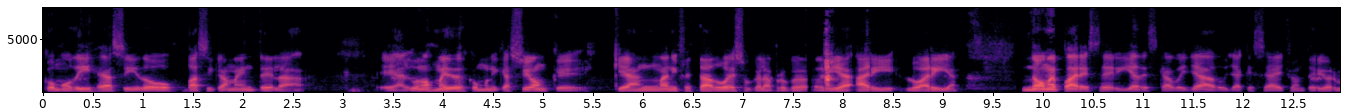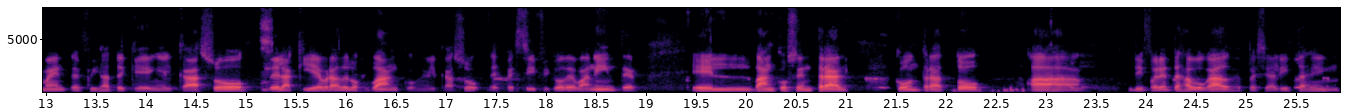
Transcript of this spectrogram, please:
Como dije, ha sido básicamente la, eh, algunos medios de comunicación que, que, han manifestado eso, que la Procuraduría lo haría. No me parecería descabellado, ya que se ha hecho anteriormente. Fíjate que en el caso de la quiebra de los bancos, en el caso específico de Baninter, el Banco Central contrató a diferentes abogados especialistas en,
